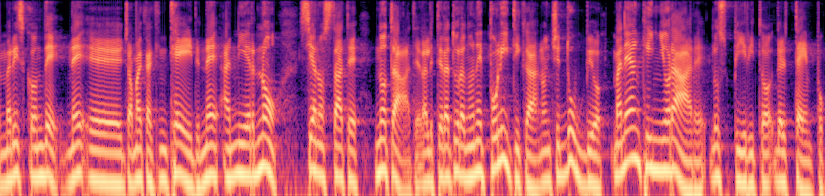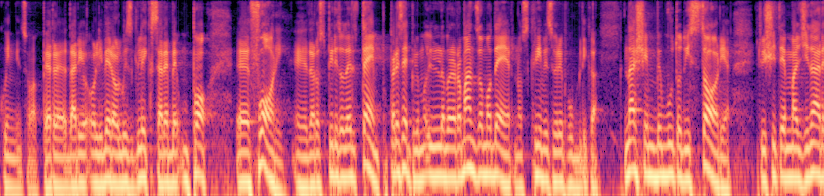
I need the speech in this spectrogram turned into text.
Maurice Condé né eh, Jamaica Kincaid né Annie Ernaux siano state notate. La letteratura non è politica, non c'è dubbio, ma neanche ignorare lo spirito del tempo. Quindi insomma per Dario Olivero Louis Glick sarebbe un po' eh, fuori eh, dallo spirito del tempo. Per esempio il, il romanzo moderno, scrive su Repubblica, nasce imbevuto di storia. Riuscite a immaginare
